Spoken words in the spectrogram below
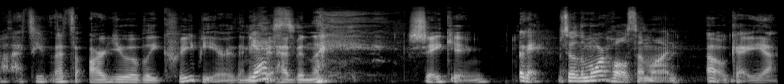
Oh, that's even, that's arguably creepier than if it had been like shaking. Okay. So the more wholesome one. Oh, okay, yeah,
